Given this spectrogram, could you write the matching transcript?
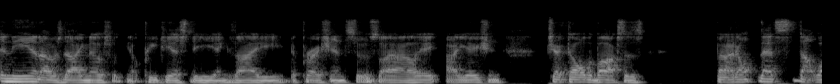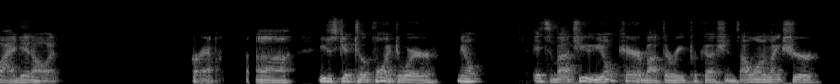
in the end, I was diagnosed with you know PTSD, anxiety, depression, suicidal ideation. Checked all the boxes, but I don't. That's not why I did all it. Crap. Uh, you just get to a point to where you know it's about you. You don't care about the repercussions. I want to make sure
